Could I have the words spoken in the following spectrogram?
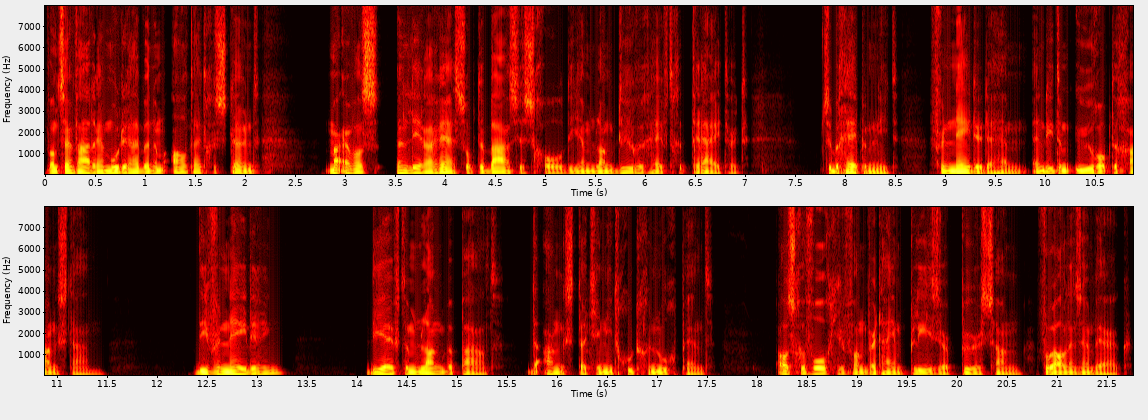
want zijn vader en moeder hebben hem altijd gesteund. Maar er was een lerares op de basisschool die hem langdurig heeft getreiterd. Ze begreep hem niet, vernederde hem en liet hem uren op de gang staan. Die vernedering, die heeft hem lang bepaald, de angst dat je niet goed genoeg bent. Als gevolg hiervan werd hij een pleaser puur zang, vooral in zijn werk.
